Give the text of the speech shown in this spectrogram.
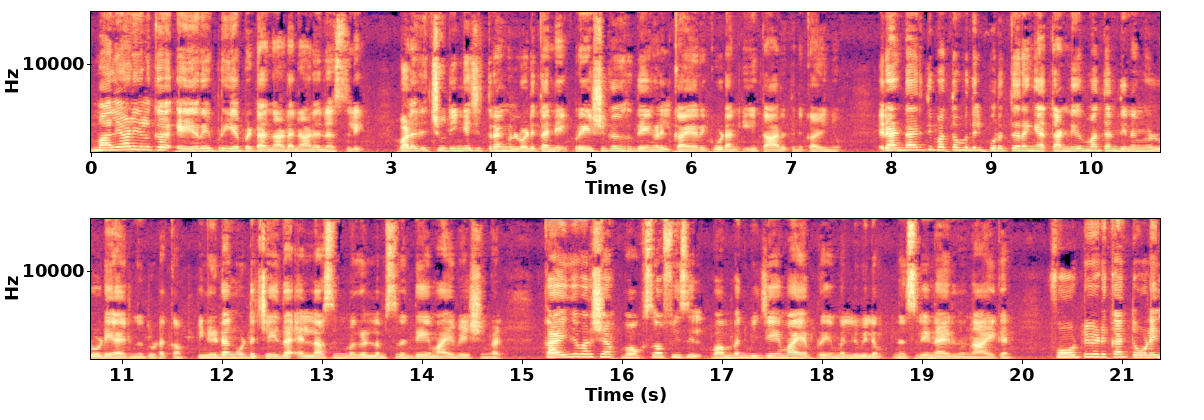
മലയാളികൾക്ക് ഏറെ പ്രിയപ്പെട്ട നടനാണ് നസ്ലി. വളരെ ചുരുങ്ങിയ ചിത്രങ്ങളിലൂടെ തന്നെ പ്രേക്ഷക ഹൃദയങ്ങളിൽ കയറിക്കൂടാൻ ഈ താരത്തിന് കഴിഞ്ഞു. രണ്ടായിരത്തി പത്തൊമ്പതിൽ പുറത്തിറങ്ങിയ തണ്ണീർമത്തൻ ദിനങ്ങളിലൂടെയായിരുന്നു തുടക്കം. പിന്നീട് അങ്ങോട്ട് ചെയ്ത എല്ലാ സിനിമകളിലും ശ്രദ്ധേയമായ വേഷങ്ങൾ. കഴിഞ്ഞ വർഷം ബോക്സ് ഓഫീസിൽ വമ്പൻ വിജയമായ പ്രേമല്ലുവിലും നസ്ലീനായിരുന്നു നായകൻ. ഫോട്ടോ എടുക്കാൻ തോളിൽ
